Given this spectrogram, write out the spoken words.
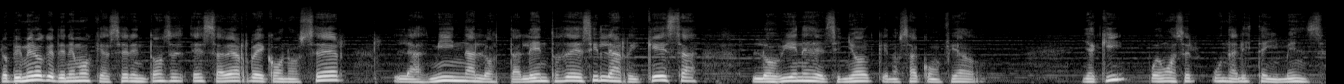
Lo primero que tenemos que hacer entonces es saber reconocer las minas, los talentos, es decir, la riqueza, los bienes del Señor que nos ha confiado. Y aquí podemos hacer una lista inmensa,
